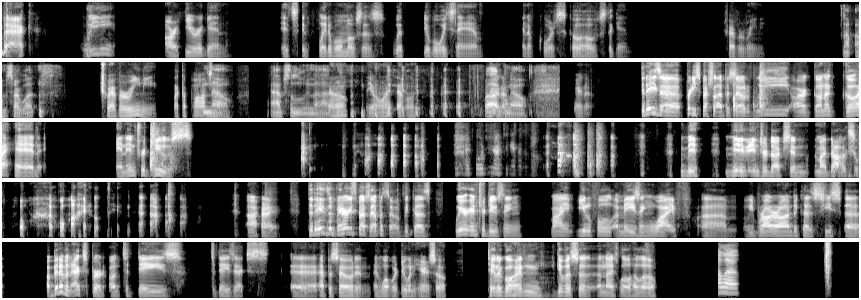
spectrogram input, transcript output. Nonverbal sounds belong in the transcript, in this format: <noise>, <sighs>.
Welcome back. We are here again. It's Inflatable Mimosas with your boy Sam, and of course, co-host again, Trevor Rini. I- uh, I'm sorry, what? <laughs> Trevor Rini, like a pasta. No, absolutely not. No, <laughs> you don't like that one. Fuck enough. no. Fair enough. Today's a pretty special episode. We are gonna go ahead and introduce. I told you not to give her the bone. <laughs> mid mid introduction, my dog's <laughs> wild. <laughs> All right. Today's a very special episode because we're introducing my beautiful, amazing wife. Um, we brought her on because she's uh, a bit of an expert on today's today's ex uh, episode and, and what we're doing here. So, Taylor, go ahead and give us a, a nice little hello. Hello.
